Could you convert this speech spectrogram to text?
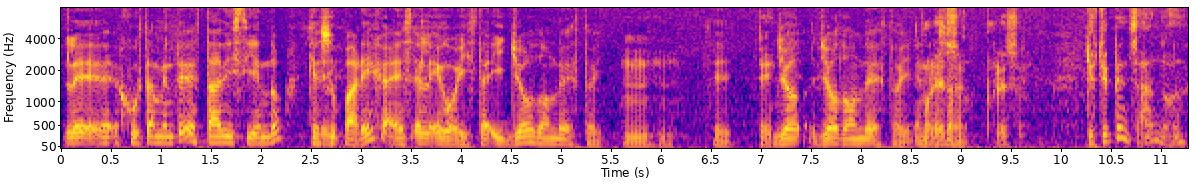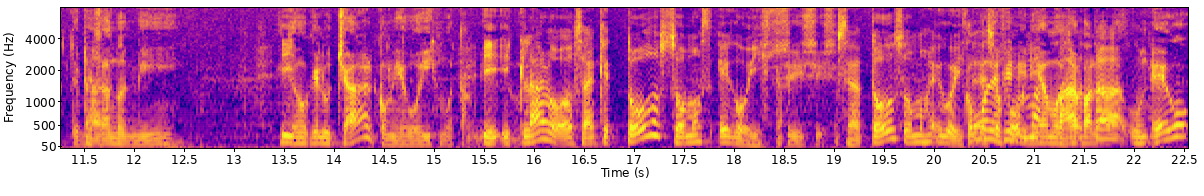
le, justamente está diciendo que Sí. su pareja es el egoísta y yo dónde estoy. Sí. Sí. Yo, yo dónde estoy en Por eso. eso, por eso. Yo estoy pensando, ¿eh? estoy Ah. pensando en mí. Y, Y- tengo que luchar con mi egoísmo también. Y, y ¿no? claro, o sea que todos somos egoístas. Sí, sí, sí. O sea, todos somos egoístas. ¿Cómo Eso definiríamos esa palabra? Un ego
